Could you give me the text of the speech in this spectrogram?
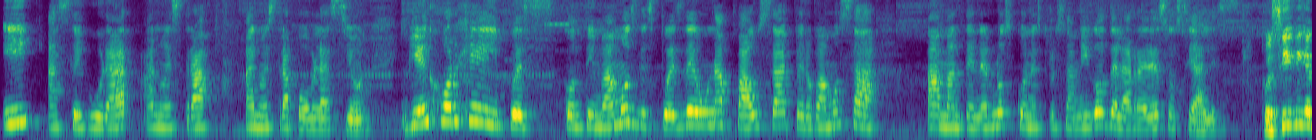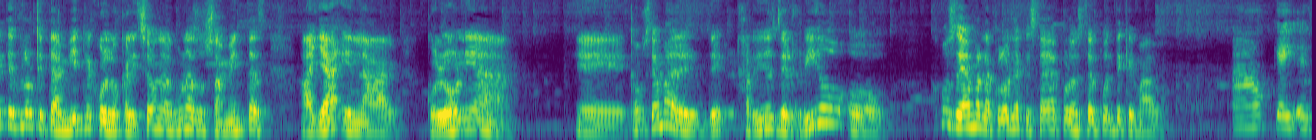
y asegurar a nuestra, a nuestra población. Bien, Jorge, y pues continuamos después de una pausa, pero vamos a, a mantenernos con nuestros amigos de las redes sociales. Pues sí, fíjate, Flor, que también recolocalizaron algunas osamentas allá en la colonia, eh, ¿cómo se llama? ¿De, de Jardines del Río? ¿O cómo se llama la colonia que está allá por donde está el puente quemado? Ah, ok, eh,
